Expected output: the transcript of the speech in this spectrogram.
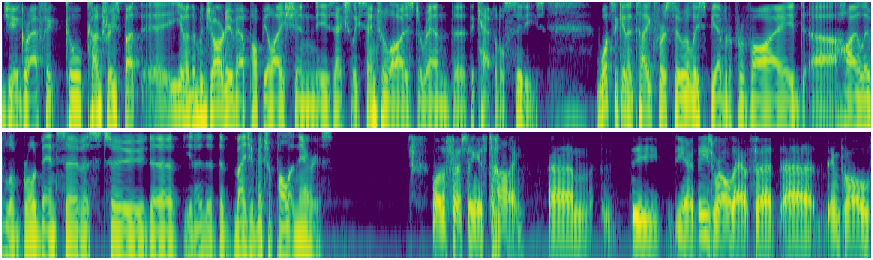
geographical countries. But uh, you know, the majority of our population is actually centralised around the the capital cities. What's it going to take for us to at least be able to provide a higher level of broadband service to the you know the, the major metropolitan areas? Well, the first thing is time. Um, the you know these rollouts uh, involve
